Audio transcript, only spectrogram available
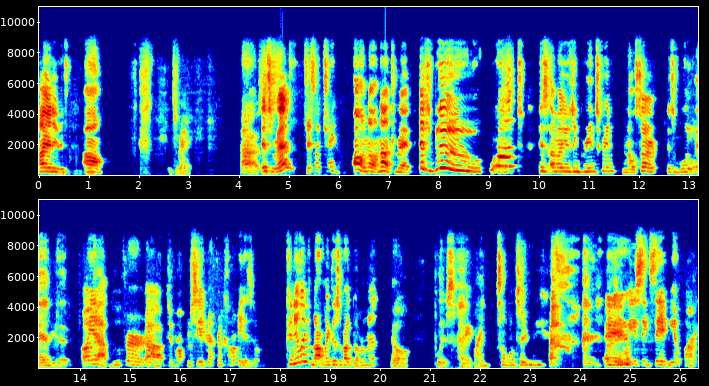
Alright, anyways, um, It's red. Ah, it's red. Just like China. Oh no, not red. It's blue. What? What is? Am I using green screen? No, sir. It's blue and red. Oh yeah, blue for uh, democracy and red for communism. Can you like not make this about government, No. Please? Okay, fine. Someone save me. Hey, what you think save me, I'm fine.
